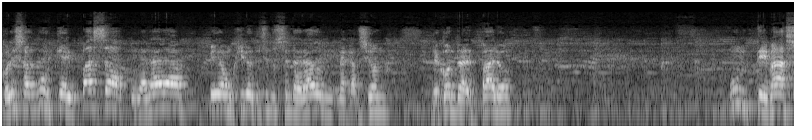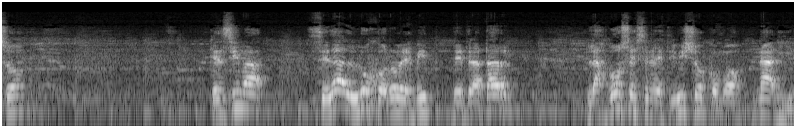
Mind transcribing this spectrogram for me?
con esa angustia y pasa de la nada, pega un giro de 360 grados, una canción de contra el palo. Un temazo que encima se da el lujo Robert Smith de tratar las voces en el estribillo como nadie.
